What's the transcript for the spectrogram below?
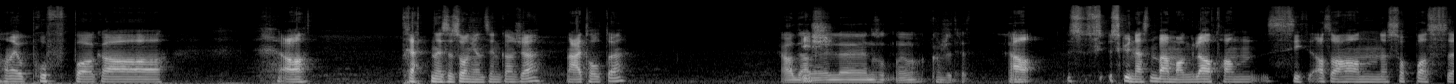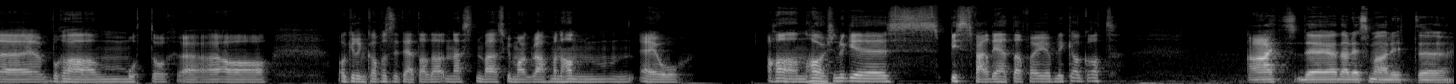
Han er jo proff på hva Ja 13. sesongen sin, kanskje? Nei, 12. ja, det er ish. vel eh, noe sånt nå. Kanskje 13. Ja. ja. Skulle nesten bare mangle at han sitter Altså, han såpass bra motor og, og grunnkapasitet at det nesten bare skulle mangle. Men han er jo Han har jo ikke noen spissferdigheter for øyeblikket, akkurat. Nei, det, det er det som er litt eh,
